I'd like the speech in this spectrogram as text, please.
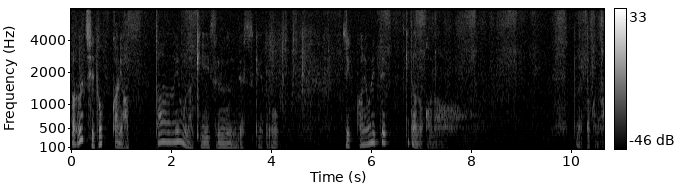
とうちどっかにあったような気するんですけど実家に置いてきたのかな。どうやったかな。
